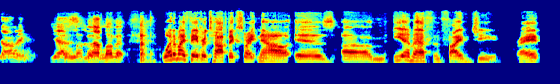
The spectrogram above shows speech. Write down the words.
darling. I Yes, love it. I love it. One of my favorite topics right now is um, EMF and 5G. Right?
